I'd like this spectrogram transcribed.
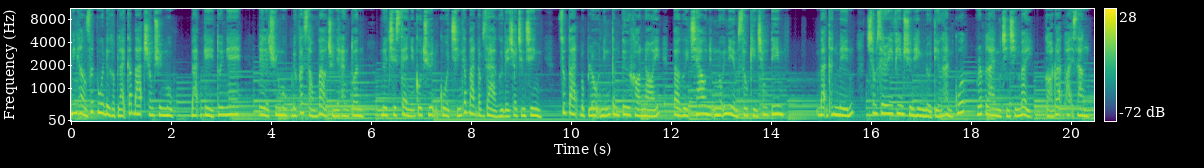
Minh Hằng rất vui được gặp lại các bạn trong chuyên mục Bạn kể tôi nghe. Đây là chuyên mục được phát sóng vào chủ nhật hàng tuần, nơi chia sẻ những câu chuyện của chính các bạn độc giả gửi về cho chương trình, giúp bạn bộc lộ những tâm tư khó nói và gửi trao những nỗi niềm sâu kín trong tim. Bạn thân mến, trong series phim truyền hình nổi tiếng Hàn Quốc Reply 1997 có đoạn thoại rằng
